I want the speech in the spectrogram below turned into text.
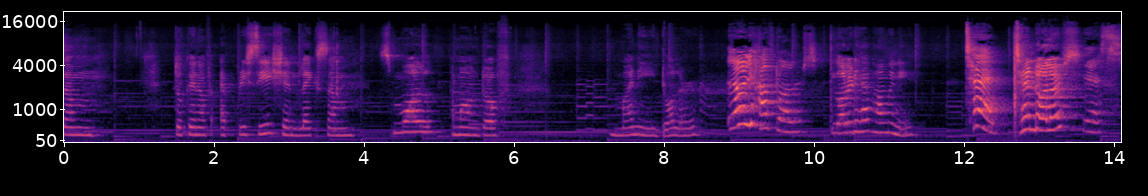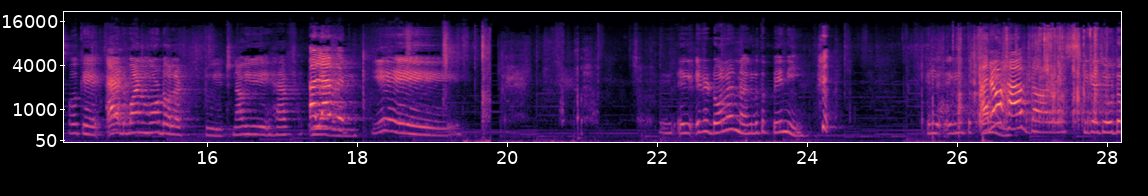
some token of appreciation like some small amount of money dollar I only have dollars. You already have how many Ten. Ten dollars Yes. Okay, add one more dollar to it. Now you have Eleven. 11. Yay! এ- এটা ডলার না এগুলো তো পেনি এগুলো তো I don't coin। have dollars. ঠিক আছে ওটা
